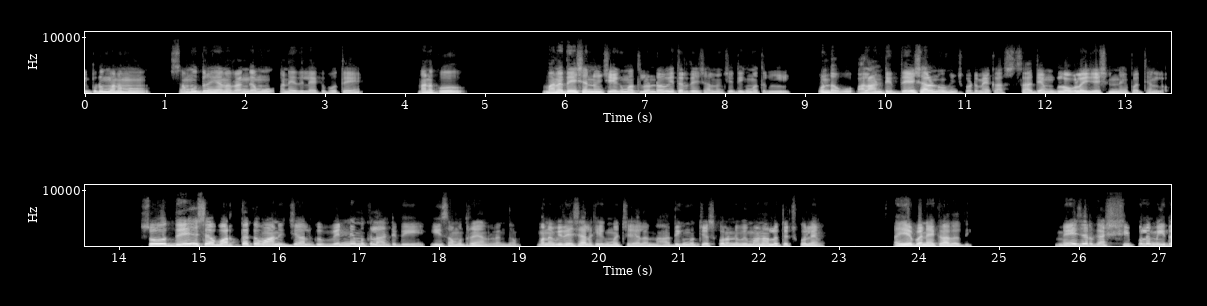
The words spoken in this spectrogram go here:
ఇప్పుడు మనము సముద్రయాన రంగము అనేది లేకపోతే మనకు మన దేశం నుంచి ఎగుమతులు ఉండవు. ఇతర దేశాల నుంచి దిగుమతులు ఉండవు. అలాంటి దేశాలను ఊహించుకోవటమే కాస్త సాధ్యం గ్లోబలైజేషన్ నేపథ్యంలో. సో, దేశ వర్తక వాణిజ్యాలకు వెన్నెముక లాంటిది ఈ సముద్రయాన రంగం. మనం విదేశాలకు ఎగుమతి చేయాలన్నా, దిగుమతి చేసుకోవాలన్న విమానాల్లో తెచ్చుకోలేం. అయ్యే పనే కాదు అది మేజర్‌గా షిప్పుల మీద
